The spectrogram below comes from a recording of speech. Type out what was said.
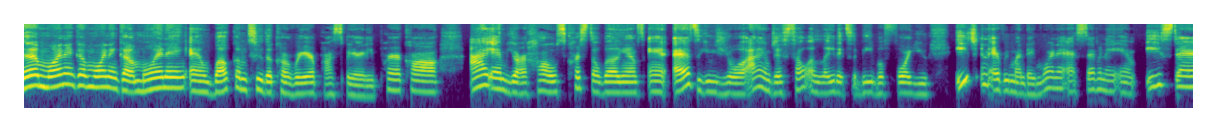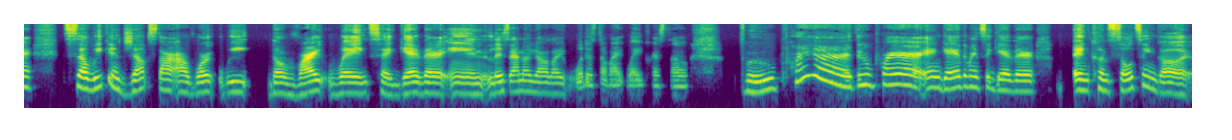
Good morning, good morning, good morning, and welcome to the Career Prosperity Prayer Call. I am your host, Crystal Williams, and as usual, I am just so elated to be before you each and every Monday morning at 7 a.m. Eastern so we can jumpstart our work week the right way together. And listen, I know y'all like, what is the right way, Crystal? Through prayer, through prayer and gathering together and consulting God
